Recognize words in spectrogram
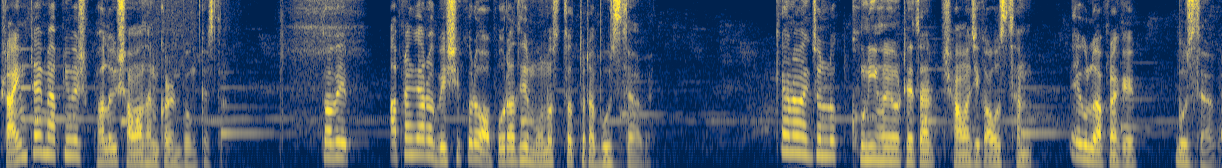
ক্রাইম টাইম আপনি বেশ ভালোই সমাধান করেন ব্যোমকেশদা তবে আপনাকে আরও বেশি করে অপরাধের মনস্তত্ত্বটা বুঝতে হবে। কেন একজন লোক খুনি হয়ে ওঠে তার সামাজিক অবস্থান এগুলো আপনাকে বুঝতে হবে।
